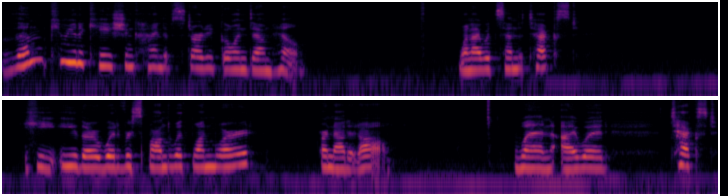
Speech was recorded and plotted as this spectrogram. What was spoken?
then communication kind of started going downhill. when I would send a text, he either would respond with one word or not at all. When I would text,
